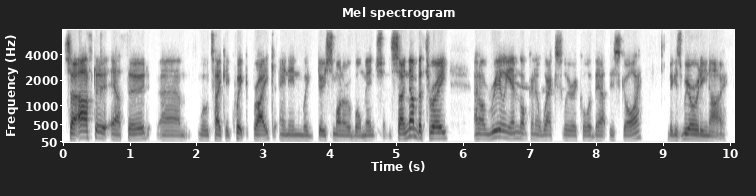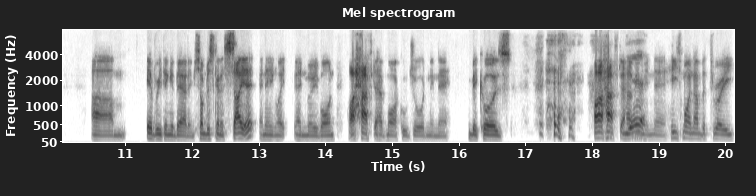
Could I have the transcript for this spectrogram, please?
So after our third, um, we'll take a quick break, and then we do some honourable mentions. So number three, and I really am not going to wax lyrical about this guy because we already know um, everything about him. So I'm just going to say it and then and move on. I have to have Michael Jordan in there because I have to have yeah. him in there. He's my number three.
